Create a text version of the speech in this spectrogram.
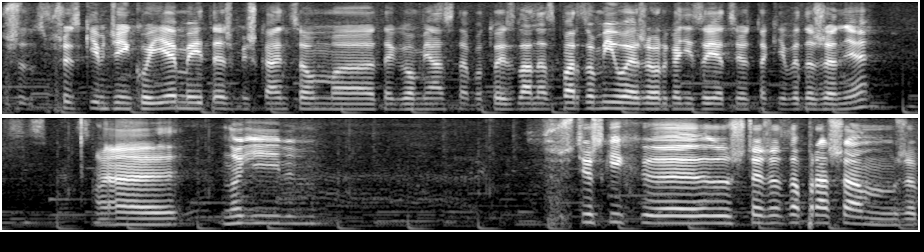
wszy- wszystkim dziękujemy i też mieszkańcom e, tego miasta, bo to jest dla nas bardzo miłe, że organizujecie takie wydarzenie. E, no i Wszystkich e, szczerze zapraszam że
